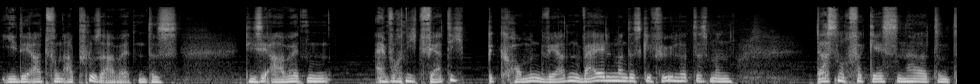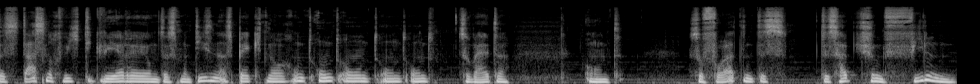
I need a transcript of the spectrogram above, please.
jede Art von Abschlussarbeiten, dass diese Arbeiten einfach nicht fertig bekommen werden, weil man das Gefühl hat, dass man das noch vergessen hat und dass das noch wichtig wäre und dass man diesen Aspekt noch und, und, und, und, und so weiter und so fort. Und das, das hat schon vielen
